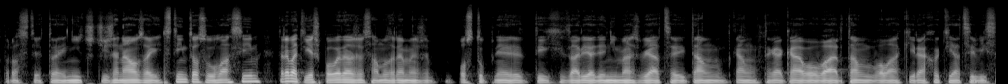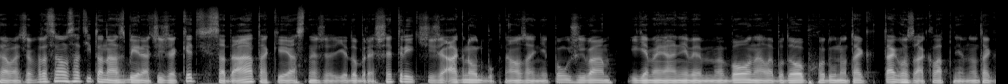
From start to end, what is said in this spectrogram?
Proste to je nič. Čiže naozaj s týmto súhlasím. Treba tiež povedať, že samozrejme, že postupne tých zariadení máš viacej. Tam, tam taká kávovár, tam volá rachotiaci vysávač. A proste on sa ti to nazbiera. Čiže keď sa dá, tak je jasné, že je dobré šetriť. Čiže ak notebook naozaj nepoužívam, ideme, ja neviem, von alebo do obchodu, no tak, tak ho zaklapnem. No tak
